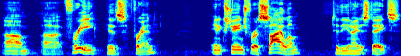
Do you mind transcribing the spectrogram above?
um, uh, free his friend in exchange for asylum to the United States.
